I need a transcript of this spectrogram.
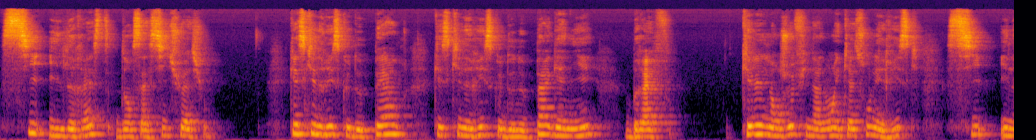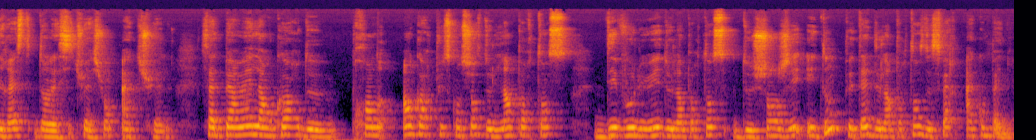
s'il reste dans sa situation? Qu'est-ce qu'il risque de perdre? Qu'est-ce qu'il risque de ne pas gagner? Bref, quel est l'enjeu finalement et quels sont les risques s'il reste dans la situation actuelle? Ça te permet là encore de prendre encore plus conscience de l'importance d'évoluer, de l'importance de changer et donc peut-être de l'importance de se faire accompagner.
